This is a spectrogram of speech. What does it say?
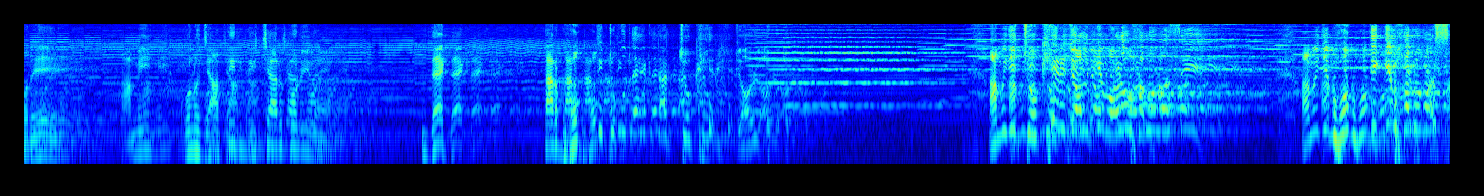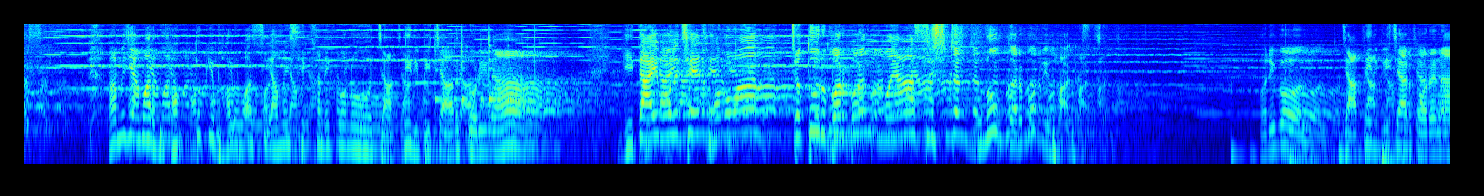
ওরে আমি কোন জাতির বিচার করি না। দেখ, তার ভক্তিটুকু দেখ, তার চোখের জল। আমি যে চোখের জলকে বড় ভালোবাসি, আমি যে ভক্তিকে ভালোবাসি, আমি যে আমার ভক্তকে ভালোবাসি, আমি সেখানে কোনো জাতির বিচার করি না। গীতায় বলেছেন, ভগবান, চতুর্বর্ণং ময়া সৃষ্টং গুণ কর্ম বিভাগ হরিবল, জাতির বিচার করে না,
